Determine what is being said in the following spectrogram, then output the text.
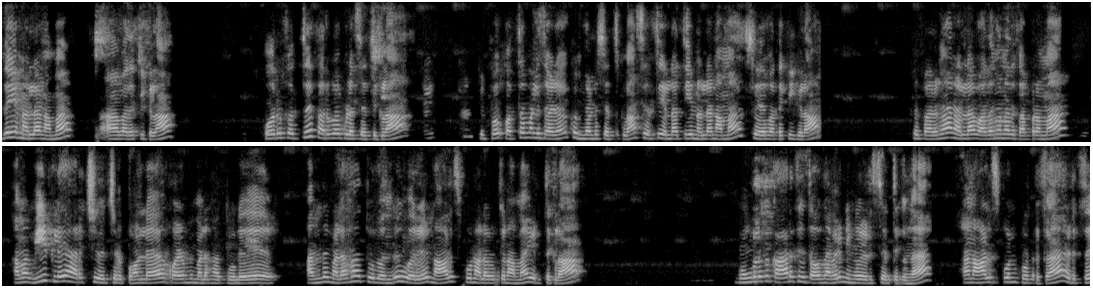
இதையும் நல்லா நம்ம வதக்கிக்கலாம். ஒரு கொத்து கருவேப்பிலை சேர்த்துக்கலாம். இப்போ கொத்தமல்லி தழை கொஞ்சோண்டு சேர்த்துக்கலாம். சேர்த்து எல்லாத்தையும் நல்லா நம்ம வதக்கிக்கலாம். இப்போ பாருங்க நல்லா வதங்கினதுக்கு அப்புறமா நம்ம வீட்டிலேயே அரைச்சி வச்சிருப்போம்ல குழம்பு மிளகாத்தூள். அந்த மிளகாத்தூள் வந்து ஒரு நாலு ஸ்பூன் அளவுக்கு நம்ம எடுத்துக்கலாம். உங்களுக்கு காரத்துக்கு தகுந்த மாதிரி நீங்கள் எடுத்து எடுத்துக்கோங்க. நான் நாலு ஸ்பூன் போட்டிருக்கேன். எடுத்து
